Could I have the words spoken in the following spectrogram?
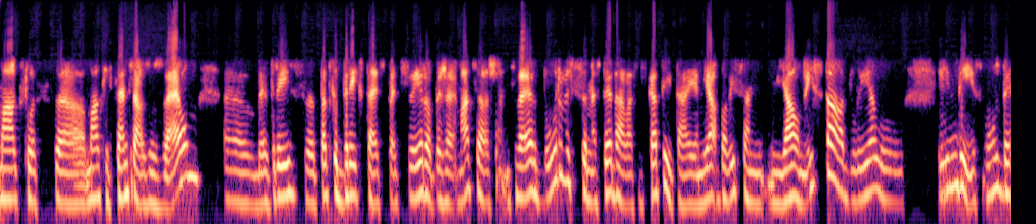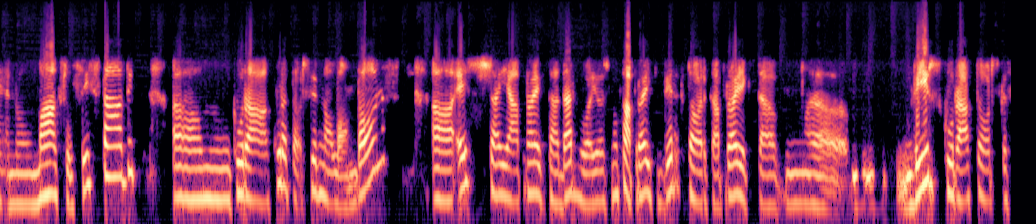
mākslas, mākslas centrā uz Zelmu. Uh, drīz, tad, kad drīkstēs pēc ierobežojuma atcelšanas vērt durvis, mēs piedāvāsim skatītājiem jā, pavisam jaunu izstādi, lielu Indijas mūsdienu mākslas izstādi, um, kurā kurators ir no Londonas. Uh, es šajā projektā darbojos nu, kā projekta direktore, kā projekta uh, virskurators, kas,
